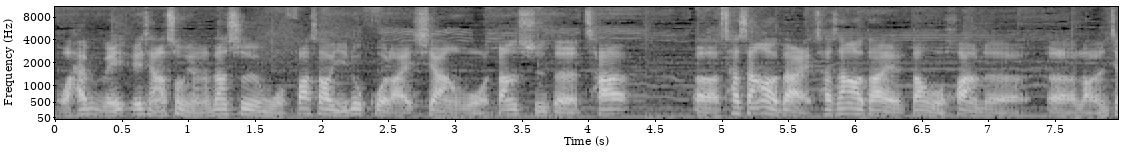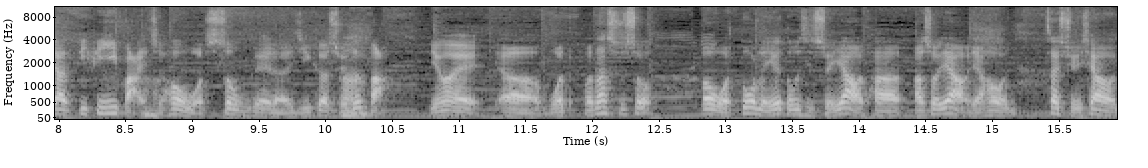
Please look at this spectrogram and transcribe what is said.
我还没没想要送人呢，但是我发烧一路过来，像我当时的叉呃叉三二代，叉三二代，当我换了呃老人家 DP 一百之后，我送给了一个学生版，因为呃我我当时说哦我多了一个东西谁要，他他说要，然后在学校。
